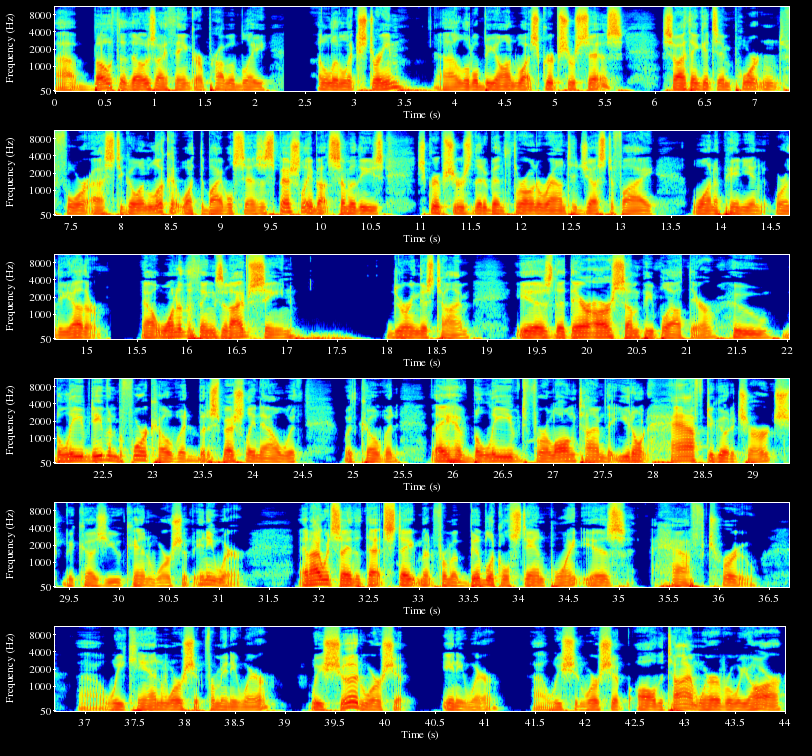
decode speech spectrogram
Uh, both of those, I think, are probably a little extreme, a little beyond what Scripture says. So I think it's important for us to go and look at what the Bible says, especially about some of these scriptures that have been thrown around to justify one opinion or the other. Now, one of the things that I've seen during this time is that there are some people out there who believed even before COVID, but especially now with, with COVID, they have believed for a long time that you don't have to go to church because you can worship anywhere. And I would say that that statement from a biblical standpoint is half true. Uh, we can worship from anywhere. We should worship anywhere. Uh, we should worship all the time wherever we are.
